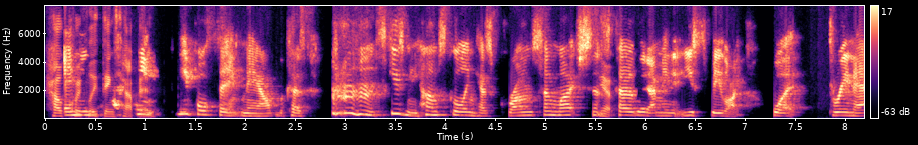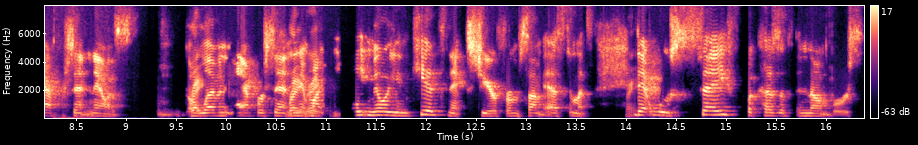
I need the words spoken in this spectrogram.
how quickly and things happen. People think now because, excuse me, homeschooling has grown so much since yep. COVID. I mean, it used to be like what three and a half percent. Now it's eleven and a half percent, and it right. might be eight million kids next year from some estimates right. that were safe because of the numbers.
